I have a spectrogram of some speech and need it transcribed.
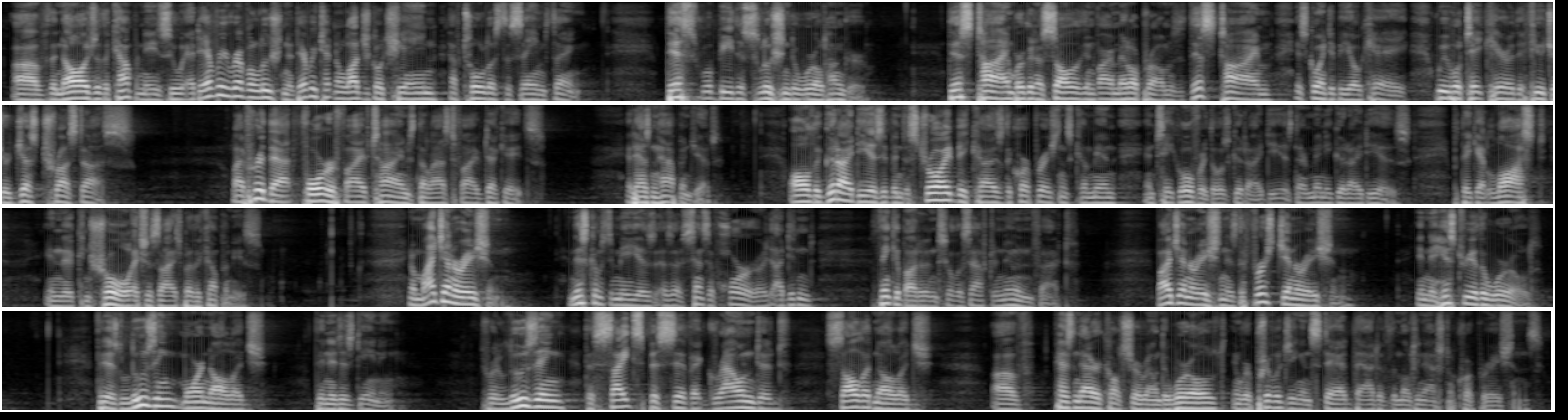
of the knowledge of the companies who, at every revolution, at every technological chain, have told us the same thing. This will be the solution to world hunger. This time we're going to solve the environmental problems. This time it's going to be okay. We will take care of the future. Just trust us. Well, I've heard that four or five times in the last five decades. It hasn't happened yet. All the good ideas have been destroyed because the corporations come in and take over those good ideas. There are many good ideas but they get lost in the control exercised by the companies. You know, my generation, and this comes to me as, as a sense of horror, I didn't think about it until this afternoon, in fact. My generation is the first generation in the history of the world that is losing more knowledge than it is gaining. So we're losing the site specific, grounded, solid knowledge of peasant agriculture around the world, and we're privileging instead that of the multinational corporations.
